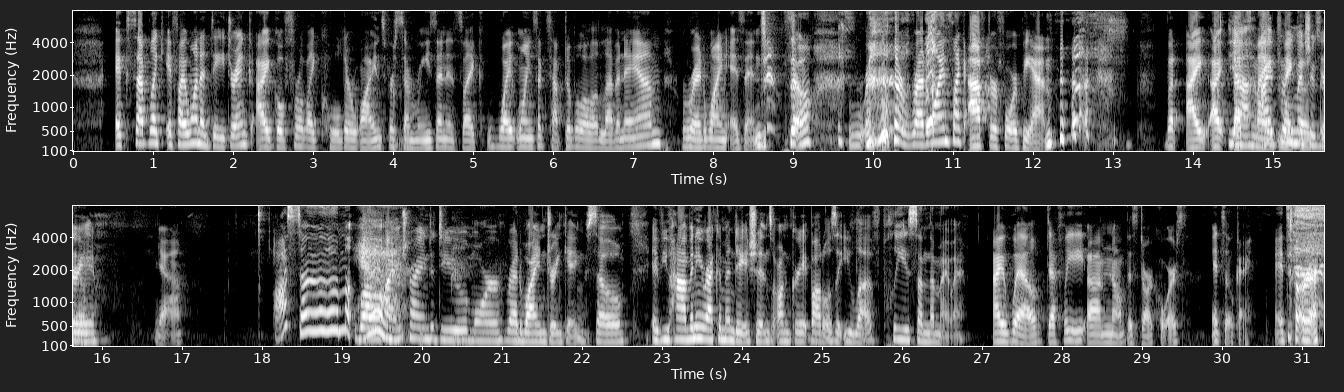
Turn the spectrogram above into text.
Except like if I want a day drink, I go for like colder wines for some reason. It's like white wine's acceptable at 11 a.m. Red wine isn't. So red wine's like after 4 p.m. but I, I yeah, that's my I pretty my much agree. Yeah. Awesome. Well, I'm trying to do more red wine drinking. So if you have any recommendations on great bottles that you love, please send them my way. I will. Definitely um not this dark horse. It's okay. It's all right.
